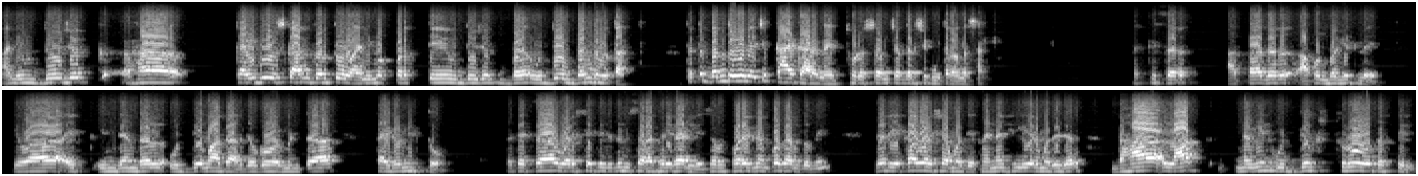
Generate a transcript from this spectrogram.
आणि उद्योजक हा काही दिवस काम करतो आणि मग परत ते उद्योजक ब- उद्योग बंद होतात. तर ते बंद होण्याचे काय कारण आहेत? थोडस आमच्या दर्शक मित्रांना सांग. नक्की सर आता जर आपण बघितले किंवा एक इन जनरल उद्यम आधार जो गव्हर्नमेंटचा साईडवर निघतो तर त्याचा वर्षाची जर तुम्ही सरासरी काढली फॉर एक्झाम्पल सांगतो मी जर एका वर्षामध्ये फायनान्शियल इयरमध्ये जर दहा लाख नवीन उद्योग सुरू होत असतील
